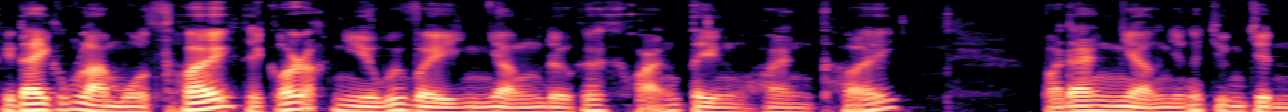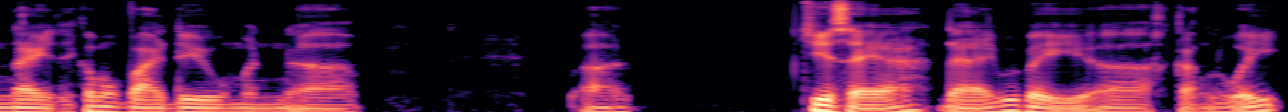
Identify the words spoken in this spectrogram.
Thì đây cũng là mùa thuế thì có rất nhiều quý vị nhận được cái khoản tiền hoàn thuế và đang nhận những cái chương trình này thì có một vài điều mình uh, uh, chia sẻ để quý vị uh, cần lưu ý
